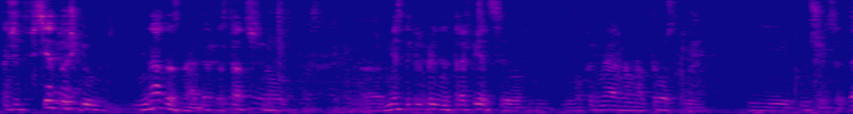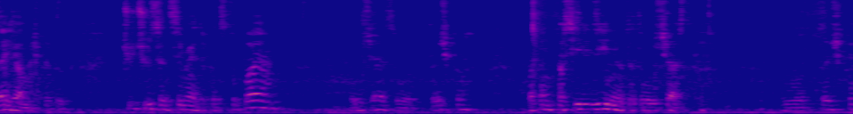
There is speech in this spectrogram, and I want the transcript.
Значит, все точки не надо знать, да, достаточно вот, э, место крепления трапеции вот, в акромиальном отростке и ключицы, да, ямочка тут. Чуть-чуть сантиметрик отступаем, получается вот точка. Потом посередине вот этого участка, вот точка.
